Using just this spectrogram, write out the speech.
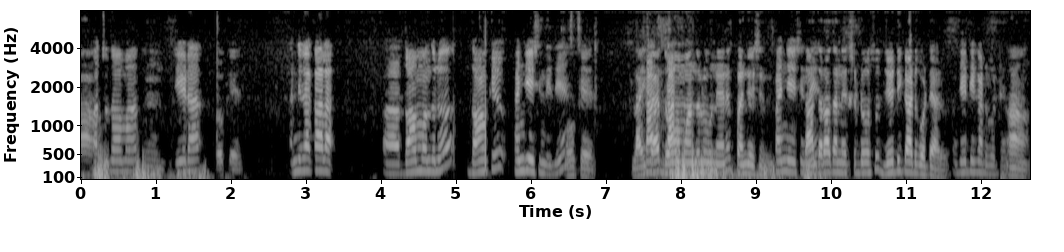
ఆ, పచ్చదోమ ఉమ్, జీడ ఓకే. అన్ని రకాల ఆ, దోమ మందులు దోమకి పనిచేసింది ఇది. ఓకే. లైకా దా- దోమ మందులు ఉన్నాయని పనిచేసింది. పనిచేసింది. దాని తర్వాత నెక్స్ట్ డోసు జేటీ కార్డు కొట్టారు. జేటీ కాట్ కొట్టాను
